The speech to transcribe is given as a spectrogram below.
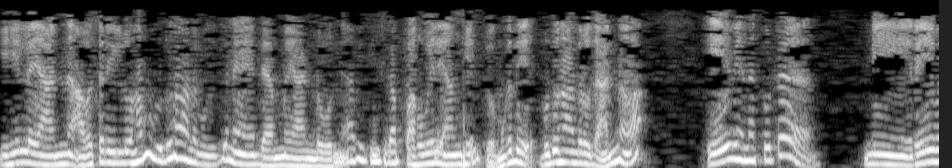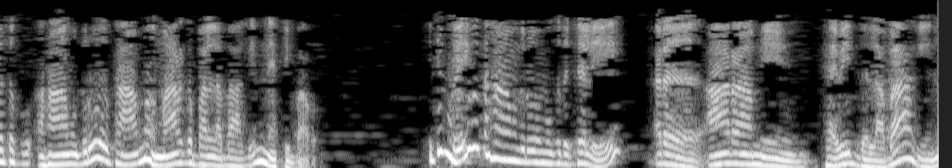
ගිහිල්ලා යන්න අවසර ඉල්ලුවාම බුදුහාමුදුරුවෝ නෑ දැම්ම යන්න ඕනේ. අපි ඉතින් ටිකක් පහුවෙලා යන් කියලා. මොකද බුදුහාමුදුරුවෝ දන්නවා ඒ වෙනකොට මේ රේවත හාමුදුරුවෝ තාම මාර්ගඵල ලබාගෙන නැති බව. ඉතින් රේවත හාමුදුරුවෝ මොකද කළේ? අර ආරාමේ පැවිද්ද ලබාගෙන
